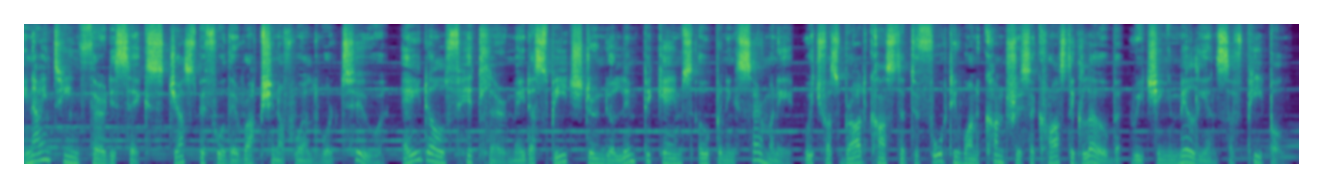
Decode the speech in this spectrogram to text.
In 1936, just before the eruption of World War II, Adolf Hitler made a speech during the Olympic Games opening ceremony, which was broadcasted to 41 countries across the globe, reaching millions of people.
